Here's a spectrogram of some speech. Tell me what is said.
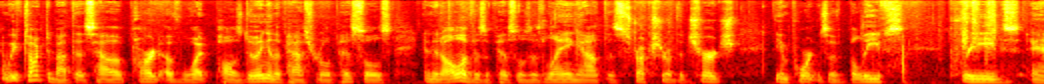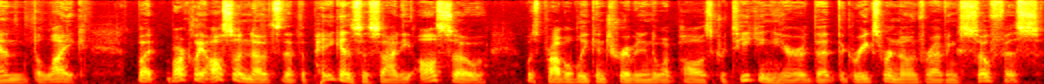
And we've talked about this how part of what Paul's doing in the pastoral epistles and in all of his epistles is laying out the structure of the church, the importance of beliefs, creeds, and the like. But Barclay also notes that the pagan society also was probably contributing to what Paul is critiquing here that the Greeks were known for having sophists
